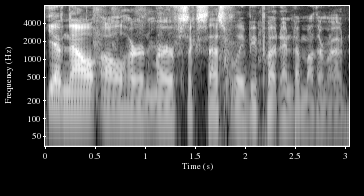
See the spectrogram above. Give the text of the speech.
You have now all heard Murph successfully be put into mother mode.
